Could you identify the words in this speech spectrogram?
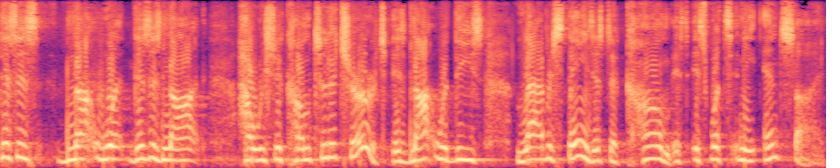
this is not what, this is not how we should come to the church. It's not with these lavish things. It's to come. It's, it's what's in the inside.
